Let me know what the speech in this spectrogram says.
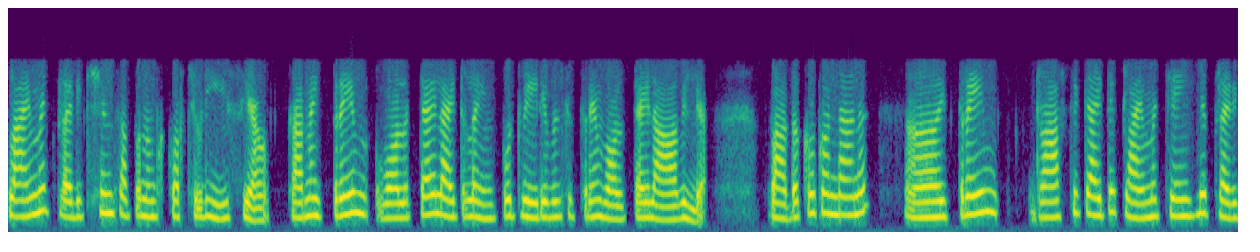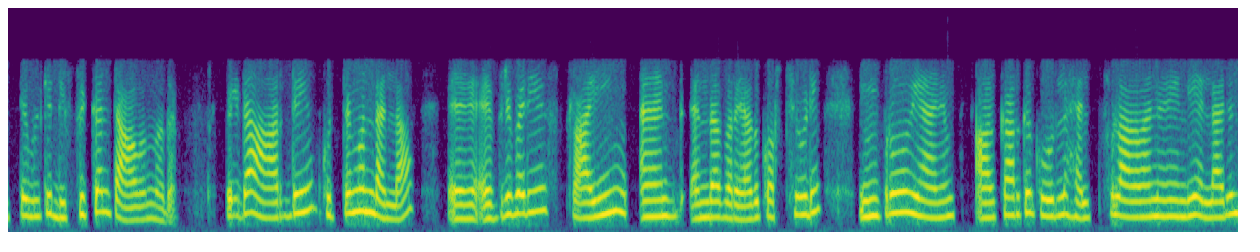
ക്ലൈമറ്റ് പ്രഡിക്ഷൻസ് അപ്പോൾ നമുക്ക് കുറച്ചുകൂടി ഈസി ആവും. കാരണം ഇത്രയും വോളറ്റൈൽ ആയിട്ടുള്ള ഇൻപുട്ട് വേരിയബിൾസ് ഇത്രയും വോളറ്റൈൽ ആവില്ല. അപ്പൊ അതൊക്കെ കൊണ്ടാണ് ഇത്രയും ഡ്രാസ്റ്റിക് ആയിട്ട് ക്ലൈമറ്റ് ചേഞ്ചിന്റെ പ്രഡിക്റ്റബിലിറ്റി ഡിഫിക്കൽട്ട് ആവുന്നത്. അപ്പൊ ഇത് ആരുടെയും കുറ്റം കൊണ്ടല്ല. എവ്രിബഡി ഈസ് ട്രൈയിങ് ആൻഡ് എന്താ പറയുക അത് കുറച്ചുകൂടി ഇമ്പ്രൂവ് ചെയ്യാനും ആൾക്കാർക്ക് കൂടുതൽ ഹെൽപ്ഫുൾ ആവാൻ വേണ്ടി എല്ലാവരും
